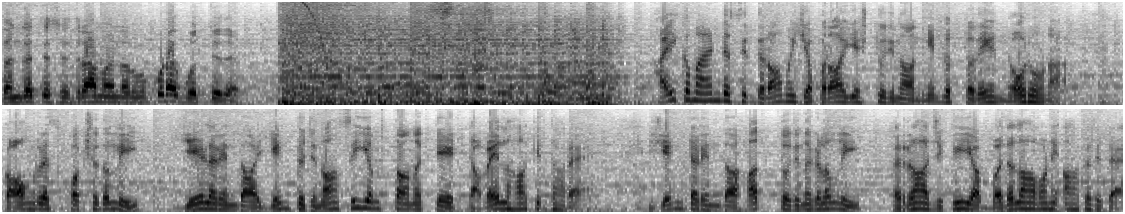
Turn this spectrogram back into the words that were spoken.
ಸಂಗತಿ ಸಿದ್ದರಾಮಯ್ಯನವ್ರಿಗೂ ಕೂಡ ಗೊತ್ತಿದೆ. ಹೈಕಮಾಂಡ್ ಸಿದ್ದರಾಮಯ್ಯ ಪರ ಎಷ್ಟು ದಿನ ನಿಲ್ಲುತ್ತದೆ ನೋಡೋಣ. ಕಾಂಗ್ರೆಸ್ ಪಕ್ಷದಲ್ಲಿ ಏಳರಿಂದ ಎಂಟು ಜನ ಸಿಎಂ ಸ್ಥಾನಕ್ಕೆ ಟವೆಲ್ ಹಾಕಿದ್ದಾರೆ. ಎಂಟರಿಂದ ಹತ್ತು ದಿನಗಳಲ್ಲಿ ರಾಜಕೀಯ ಬದಲಾವಣೆ ಆಗಲಿದೆ.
